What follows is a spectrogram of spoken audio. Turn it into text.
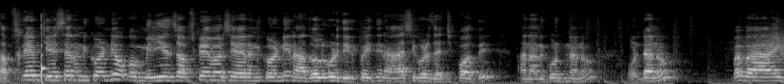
సబ్స్క్రైబ్ చేశారనుకోండి ఒక మిలియన్ సబ్స్క్రైబర్స్ అయ్యారనుకోండి నా దోలు కూడా తీరిపోయింది నా ఆశ కూడా చచ్చిపోద్ది అని అనుకుంటున్నాను. ఉంటాను. బాయ్ బాయ్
